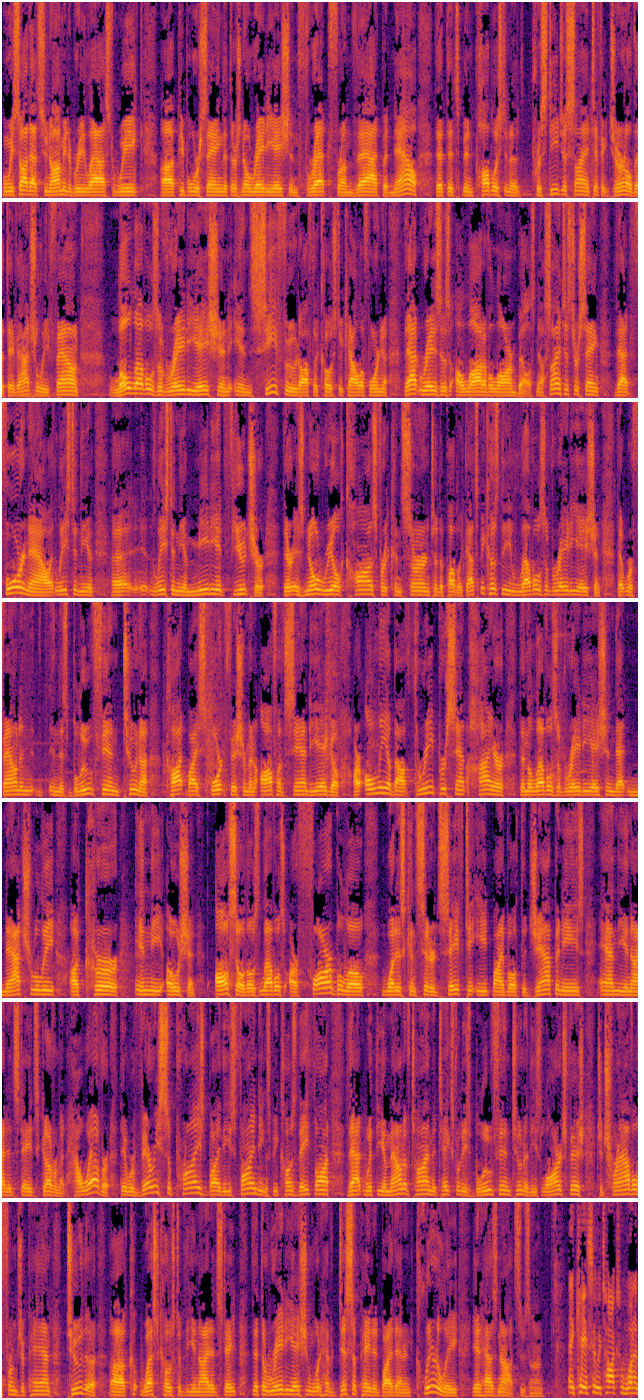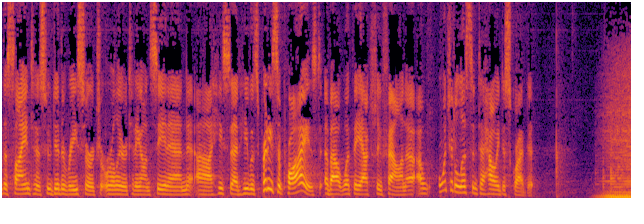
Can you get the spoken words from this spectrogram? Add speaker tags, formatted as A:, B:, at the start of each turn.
A: when we saw that tsunami debris last week, uh, people were saying that there's no radiation threat from that. But now that it's been published in a prestigious scientific journal, that they've actually found low levels of radiation in seafood off the coast of California, that raises a lot of alarm bells. Now, scientists are saying that for now, at least in the, uh, at least in the immediate future, there is no real cause for concern to the public. That's because the levels of radiation that were found in, in this bluefin tuna caught by sport fishermen off of San Diego are only about 3% higher than the levels of radiation that naturally occur in the ocean also, those levels are far below what is considered safe to eat by both the Japanese and the United States government. However, they were very surprised by these findings because they thought that with the amount of time it takes for these bluefin tuna, these large fish, to travel from Japan to the uh, west coast of the United States, that the radiation would have dissipated by then. And clearly, it has not, Suzanne.
B: And Casey, we talked to one of the scientists who did the research earlier today on CNN. Uh, he said he was pretty surprised about what they actually found. I, I want you to listen to how he described it.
